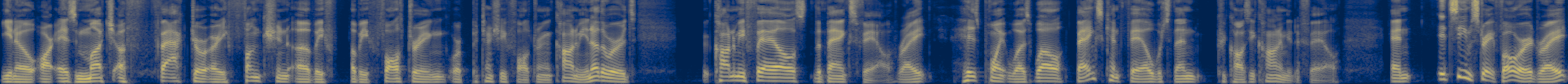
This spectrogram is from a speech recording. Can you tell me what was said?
you know, are as much a factor or a function of a of a faltering or potentially faltering economy. In other words, economy fails, the banks fail, right? His point was, well, banks can fail, which then could cause the economy to fail. And it seems straightforward, right?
